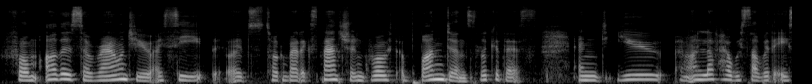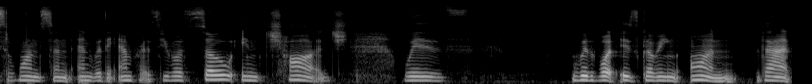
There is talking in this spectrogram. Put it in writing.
from others around you. I see it's talking about expansion, growth, abundance. Look at this. And you, I love how we start with the Ace of Wands and, and with the Empress. You are so in charge with with what is going on that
